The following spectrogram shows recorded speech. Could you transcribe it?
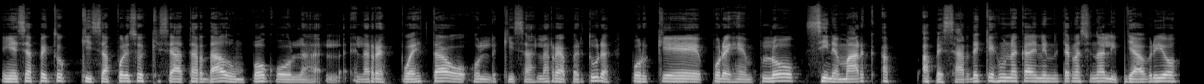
en ese aspecto, quizás por eso es que se ha tardado un poco la, respuesta o, o, quizás la reapertura. Porque, por ejemplo, Cinemark a pesar de que es una cadena internacional y ya abrió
